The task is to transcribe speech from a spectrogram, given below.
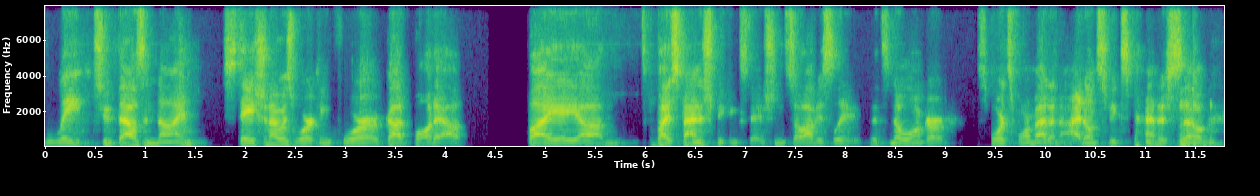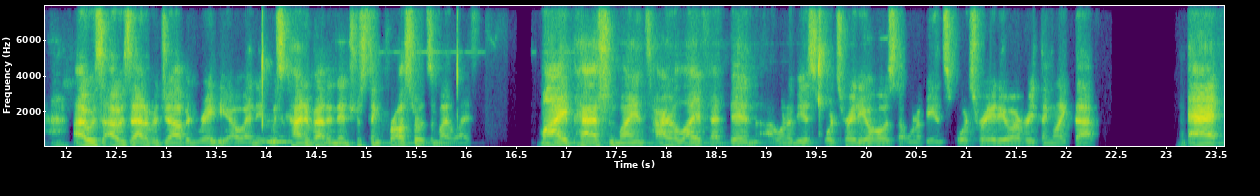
late 2009, station I was working for got bought out by a um, by a Spanish speaking station. So obviously, it's no longer sports format, and I don't speak Spanish. So I was I was out of a job in radio, and it was kind of at an interesting crossroads in my life. My passion, my entire life, had been I want to be a sports radio host. I want to be in sports radio, everything like that. At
